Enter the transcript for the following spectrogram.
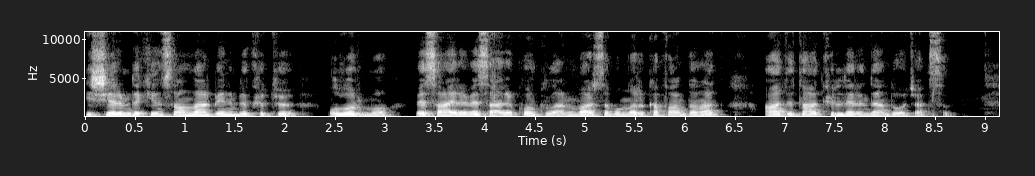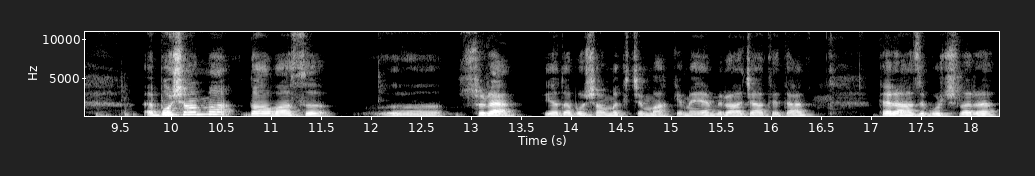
İş yerimdeki insanlar benimle kötü olur mu? Vesaire vesaire korkuların varsa bunları kafandan at. Adeta küllerinden doğacaksın. E, boşanma davası süren ya da boşanmak için mahkemeye müracaat eden terazi burçları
